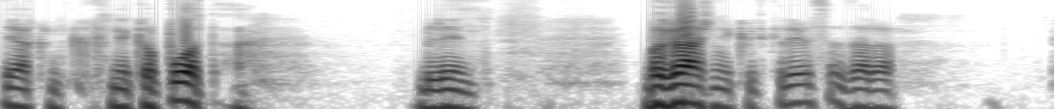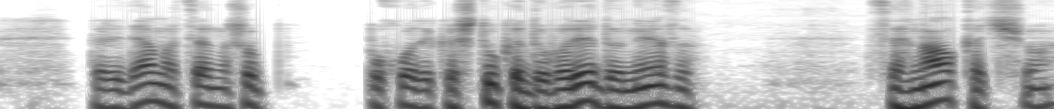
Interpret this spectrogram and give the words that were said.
Як не капот, а блін. Багажник відкрився. Зараз перейдемо. Це на що походить якась штука догори, донизу. Сигналка чи що?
